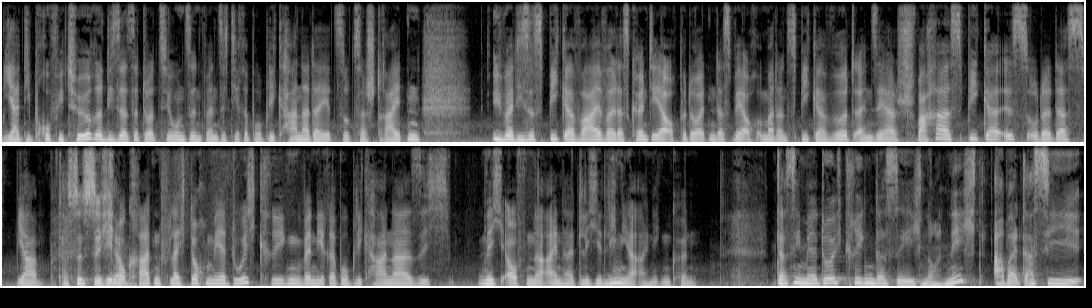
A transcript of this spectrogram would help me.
ja die Profiteure dieser Situation sind, wenn sich die Republikaner da jetzt so zerstreiten? über diese Speakerwahl, weil das könnte ja auch bedeuten, dass wer auch immer dann Speaker wird, ein sehr schwacher Speaker ist oder dass ja das die sicher. Demokraten vielleicht doch mehr durchkriegen, wenn die Republikaner sich nicht auf eine einheitliche Linie einigen können. Dass sie mehr durchkriegen, das sehe ich noch nicht. Aber dass sie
